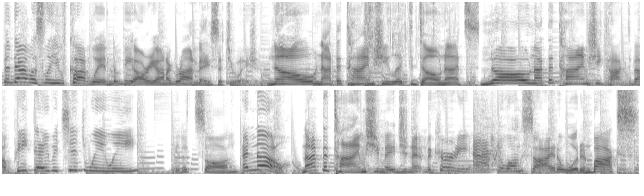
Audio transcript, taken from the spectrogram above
then doubtlessly you've caught wind of the Ariana Grande situation. No, not the time she licked donuts. No, not the time she talked about Pete Davidson's wee wee in a song. And no, not the time she made Jennette McCurdy act alongside a wooden box.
